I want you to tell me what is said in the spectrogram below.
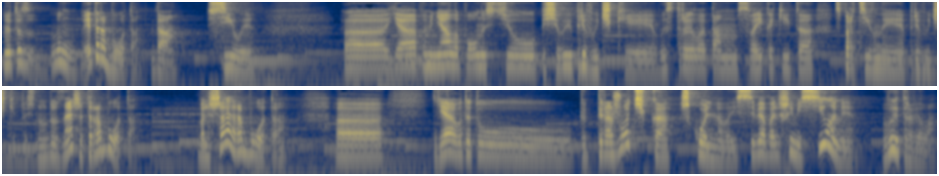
Ну, это, ну, это работа, да. Силы. Э, Я поменяла полностью пищевые привычки, выстроила там свои какие-то спортивные привычки. То есть, ну, ну, знаешь, это работа. Большая работа. Э, Я вот эту пирожочка школьного из себя большими силами вытравила.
